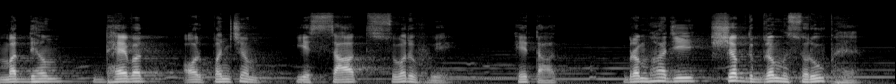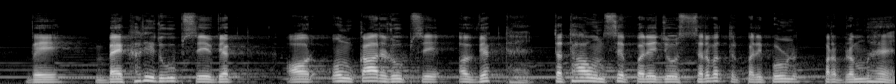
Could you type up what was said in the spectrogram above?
मध्यम, धैवत और पंचम ये सात स्वर हुए। हे तात, ब्रह्मा जी शब्द ब्रह्म स्वरूप हैं। वे बैखरी रूप से व्यक्त और ओंकार रूप से अव्यक्त हैं तथा उनसे परे जो सर्वत्र परिपूर्ण पर ब्रह्म हैं,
